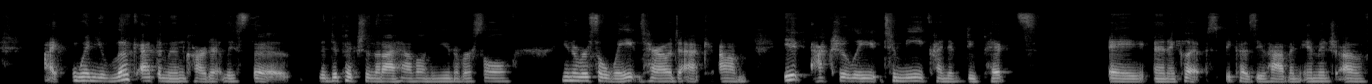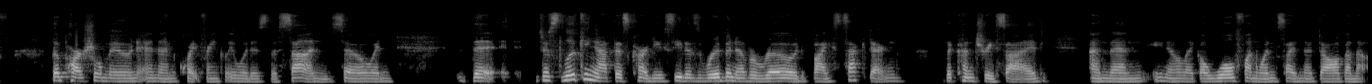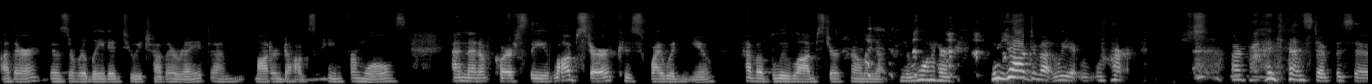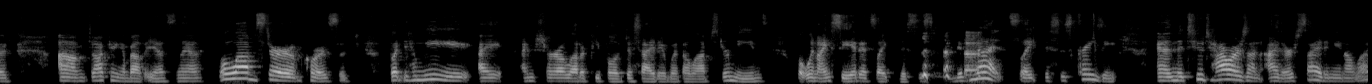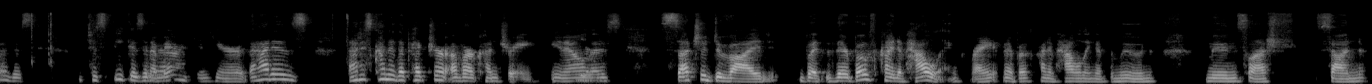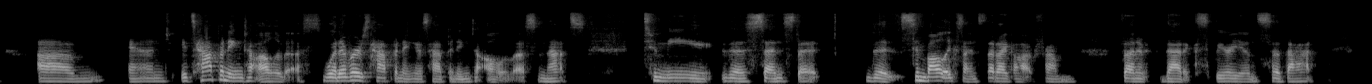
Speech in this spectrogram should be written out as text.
I, when you look at the moon card, at least the the depiction that I have on the universal universal Waite tarot deck, um, it actually to me kind of depicts a an eclipse because you have an image of the partial moon and then quite frankly what is the sun so and the just looking at this card you see this ribbon of a road bisecting the countryside and then you know like a wolf on one side and a dog on the other. Those are related to each other right? Um, modern dogs Mhm. came from wolves. And then of course the lobster because why wouldn't you have a blue lobster curling up in the water? We talked about we our, our podcast episode um talking about yes the the lobster of course but to me i i'm sure a lot of people have decided what a lobster means but when i see it it's like this is kind of nuts like this is crazy and the two towers on either side i mean a lot of this to speak as an Yeah. american here that is that is kind of the picture of our country you know Yeah. there's such a divide but they're both kind of howling right they're both kind of howling at the moon moon slash sun um and it's happening to all of us whatever is happening is happening to all of us and that's to me the sense that the symbolic sense that i got from that that experience so that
